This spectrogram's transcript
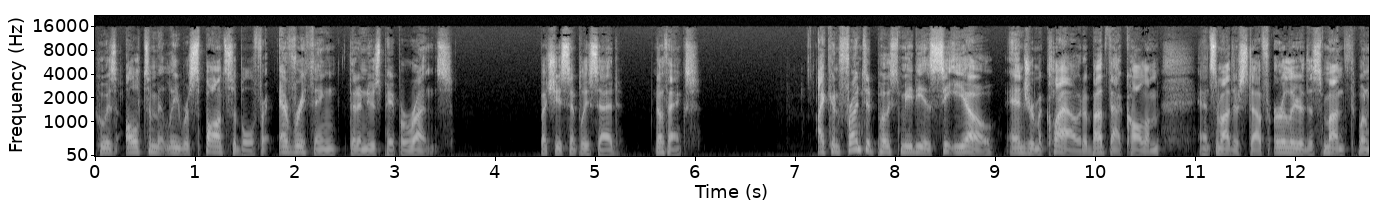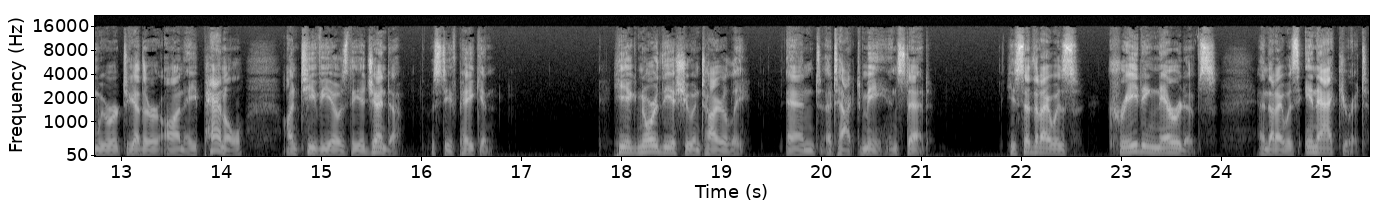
who is ultimately responsible for everything that a newspaper runs. But she simply said, no thanks. I confronted Postmedia's CEO, Andrew MacLeod, about that column and some other stuff earlier this month when we were together on a panel on TVO's The Agenda with Steve Paikin. He ignored the issue entirely and attacked me instead. He said that I was creating narratives and that I was inaccurate.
